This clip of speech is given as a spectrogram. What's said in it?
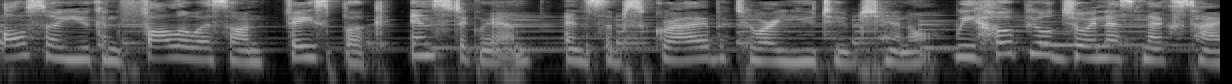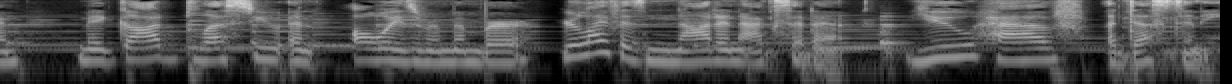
Also, you can follow us on Facebook, Instagram, and subscribe to our YouTube channel. We hope you'll join us next time. May God bless you and always remember your life is not an accident. You have a destiny.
